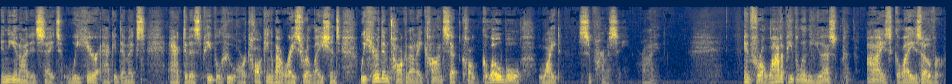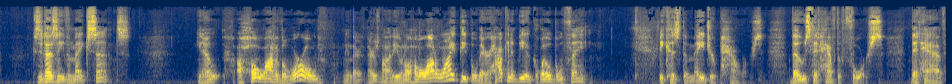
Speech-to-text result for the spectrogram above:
in the United States, we hear academics, activists, people who are talking about race relations, we hear them talk about a concept called global white supremacy, right? And for a lot of people in the U.S., eyes glaze over because it doesn't even make sense. You know, a whole lot of the world, I mean, there, there's not even a whole lot of white people there. How can it be a global thing? Because the major powers, those that have the force, that have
